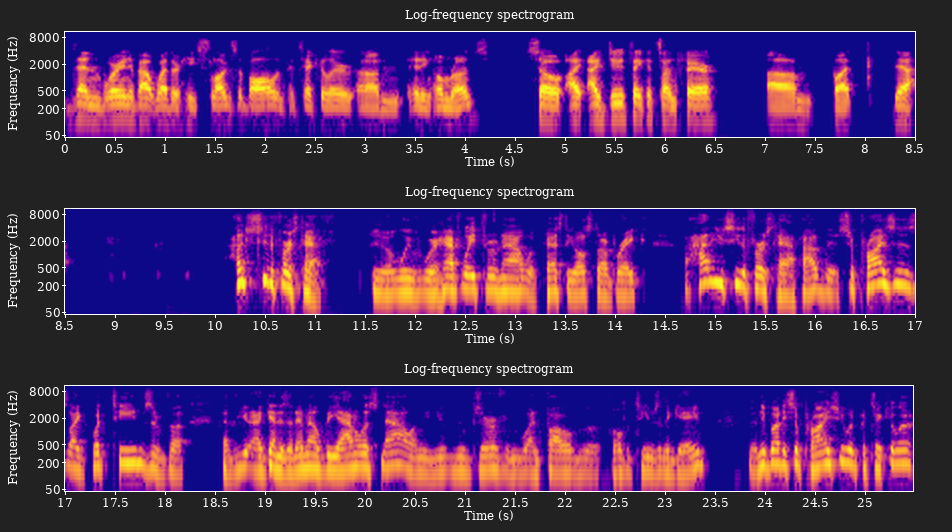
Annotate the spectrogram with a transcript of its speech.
Than worrying about whether he slugs the ball, in particular, um, hitting home runs. So I, I do think it's unfair. Um, but yeah. How'd you see the first half? You know, we are halfway through now. We're past the All Star break. How do you see the first half? How the surprises? Like what teams have uh, have you? Again, as an MLB analyst now, I mean, you you observe and, and follow the, all the teams in the game. Anybody surprise you in particular?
